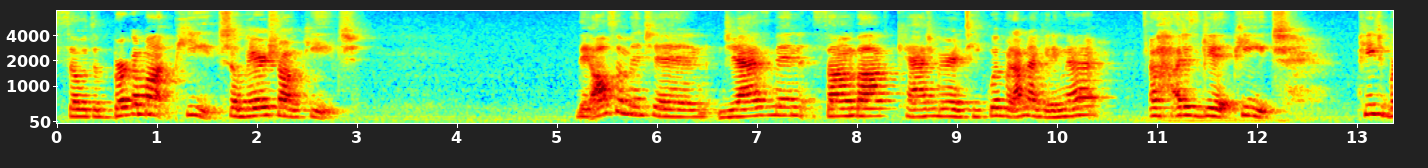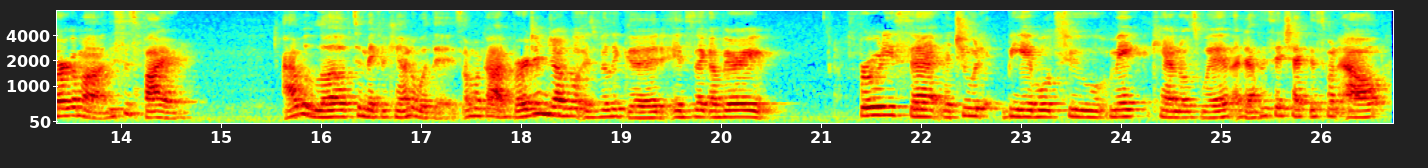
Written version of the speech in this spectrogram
So it's a bergamot peach, so very strong peach. They also mention jasmine, sambac, cashmere, and teakwood, but I'm not getting that. Ugh, I just get peach. Peach bergamot. This is fire. I would love to make a candle with this. Oh my God, Virgin Jungle is really good. It's like a very fruity scent that you would be able to make candles with. I definitely say check this one out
